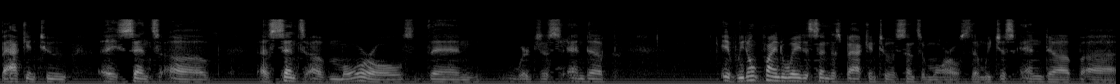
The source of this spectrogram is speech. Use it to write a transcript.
back into a sense of a sense of morals, then we're just end up if we don't find a way to send us back into a sense of morals, then we just end up uh,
